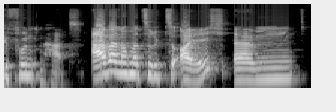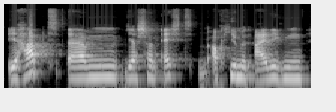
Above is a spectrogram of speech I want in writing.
gefunden hat. Aber nochmal zurück zu euch. Ähm, ihr habt ähm, ja schon echt auch hier mit einigen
